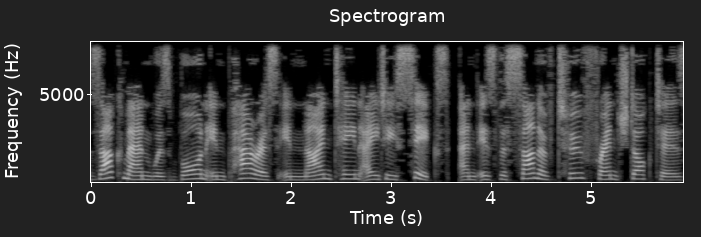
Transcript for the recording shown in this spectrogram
Zucman was born in Paris in 1986, and is the son of two French doctors.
